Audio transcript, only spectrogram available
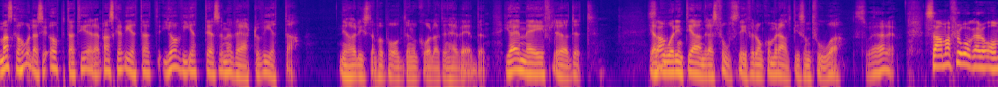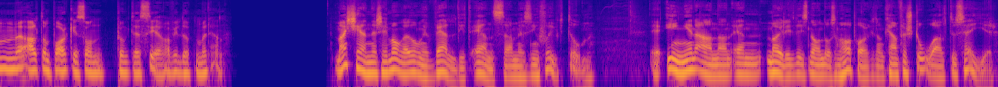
Man ska hålla sig uppdaterad. Man ska veta att jag vet det som är värt att veta när jag har lyssnat på podden och kollat den här webben. Jag är med i flödet. Jag Sam går inte i andras fotsteg för de kommer alltid som tvåa. Så är det. Samma fråga om altonparkinson.se. Vad vill du uppnå med den? Man känner sig många gånger väldigt ensam med sin sjukdom. Eh, ingen annan än möjligtvis någon som har Parkinson kan förstå allt du säger.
